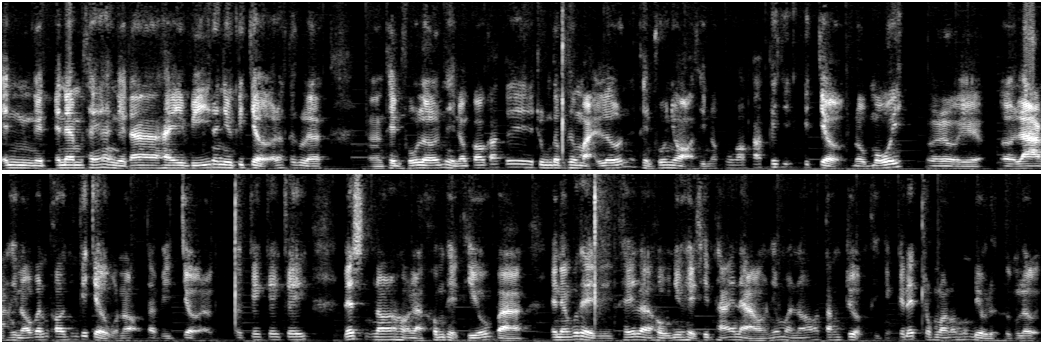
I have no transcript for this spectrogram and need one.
anh anh em thấy người ta hay ví nó như cái chợ đó tức là uh, thành phố lớn thì nó có các cái trung tâm thương mại lớn thành phố nhỏ thì nó cũng có các cái cái chợ đầu mối rồi ở làng thì nó vẫn có những cái chợ của nó, tại vì chợ, cái cái cái desk nó họ là không thể thiếu và anh em có thể thấy là hầu như hệ sinh thái nào nếu mà nó tăng trưởng thì những cái desk trong đó nó cũng đều được hưởng lợi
